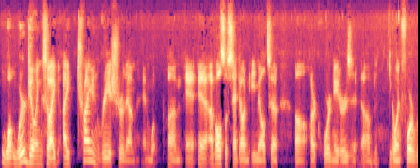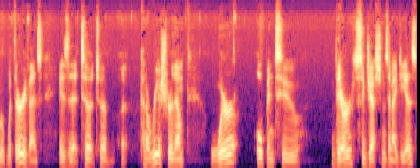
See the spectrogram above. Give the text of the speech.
what we're doing, so I, I try and reassure them, and what um, and, and I've also sent out an email to uh, our coordinators um, going forward with, their events, is that to to uh, kind of reassure them we're open to their suggestions and ideas.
